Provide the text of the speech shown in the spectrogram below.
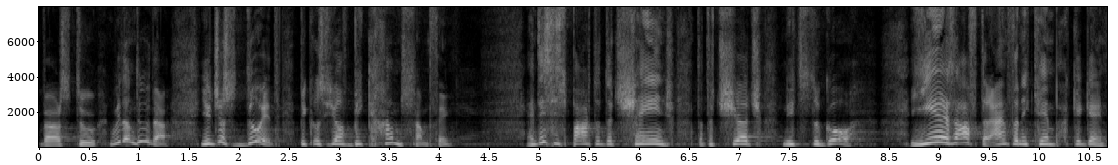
verse two. We don't do that. You just do it because you have become something. And this is part of the change that the church needs to go. Years after, Anthony came back again.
